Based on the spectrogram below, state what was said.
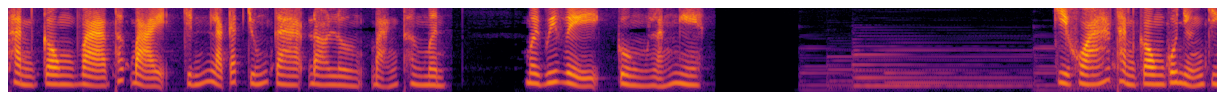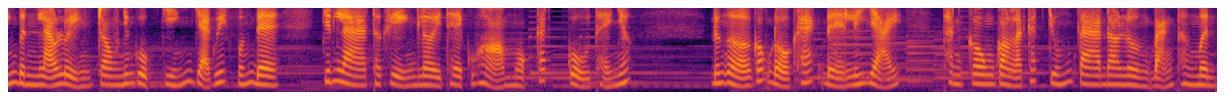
Thành công và thất bại chính là cách chúng ta đo lường bản thân mình. Mời quý vị cùng lắng nghe. Chìa khóa thành công của những chiến binh lão luyện trong những cuộc chiến giải quyết vấn đề chính là thực hiện lời thề của họ một cách cụ thể nhất. Đứng ở góc độ khác để lý giải, thành công còn là cách chúng ta đo lường bản thân mình.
